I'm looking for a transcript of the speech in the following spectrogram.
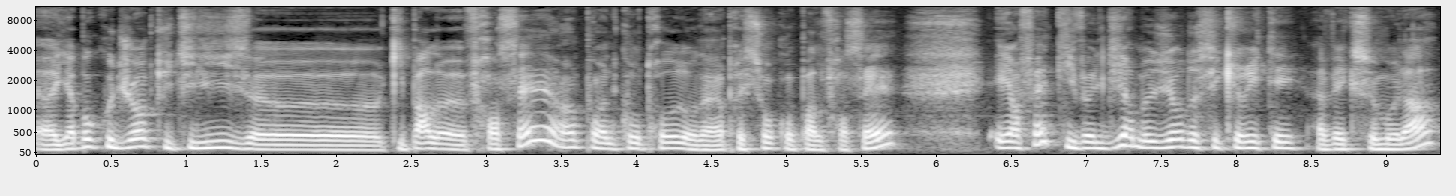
Euh, Il y a beaucoup de gens qui utilisent, euh, qui parlent français, hein, point de contrôle, on a l'impression qu'on parle français, et en fait, ils veulent dire mesure de sécurité avec ce mot-là,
